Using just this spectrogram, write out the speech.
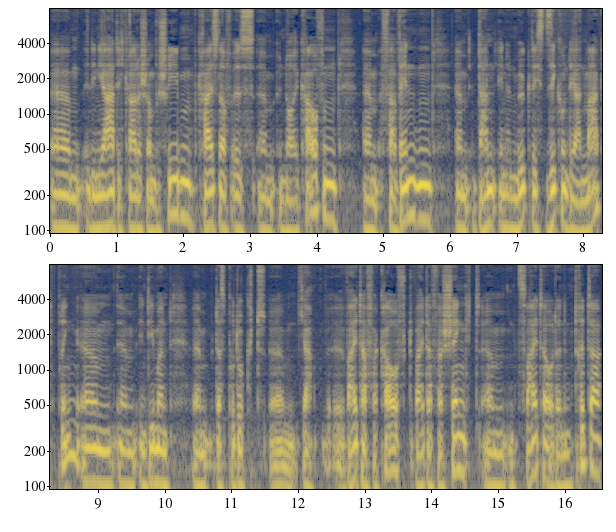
ähm, linear hatte ich gerade schon beschrieben, Kreislauf ist ähm, neu kaufen, ähm, verwenden, ähm, dann in einen möglichst sekundären Markt bringen, ähm, ähm indem man ähm, das Produkt ähm, ja, äh, weiter verkauft, weiter verschenkt, ein zweiter oder ein dritter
